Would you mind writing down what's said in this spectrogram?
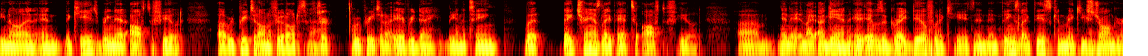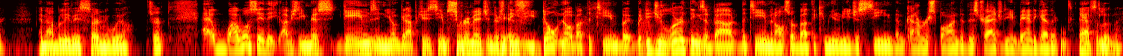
you know, and, and the kids bring that off the field. Uh, we preach it on the field all the time. Sure. We preach it every day, being a team, but they translate that to off the field. Um, and, and, like, again, it, it, was a great deal for the kids and, and things like this can make you stronger. And I believe it certainly will. Sure. Uh, I will say that obviously you miss games and you don't get opportunity to see them scrimmage and there's yes. things that you don't know about the team, but, but did you learn things about the team and also about the community just seeing them kind of respond to this tragedy and band together? Absolutely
